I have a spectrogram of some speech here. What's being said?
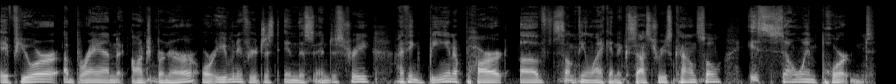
if you're a brand entrepreneur or even if you're just in this industry, I think being a part of something like an accessories council is so important.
